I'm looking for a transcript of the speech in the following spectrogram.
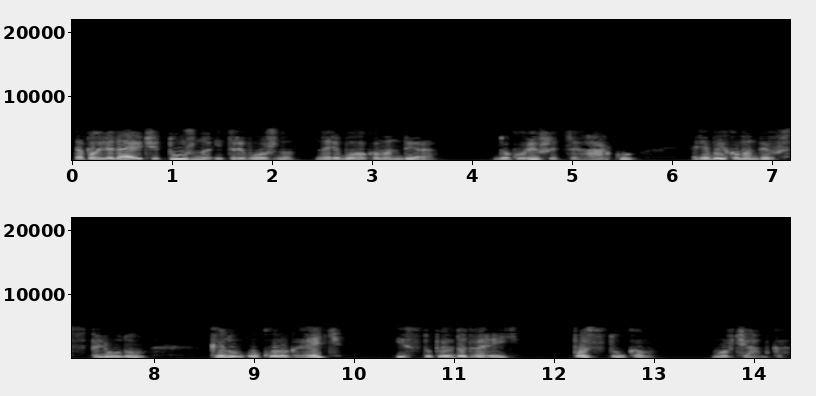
та поглядаючи тужно і тривожно на рябого командира. Докуривши цигарку, рябий командир сплюнув, кинув окурок геть і ступив до дверей. Постукав. Мовчанка.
